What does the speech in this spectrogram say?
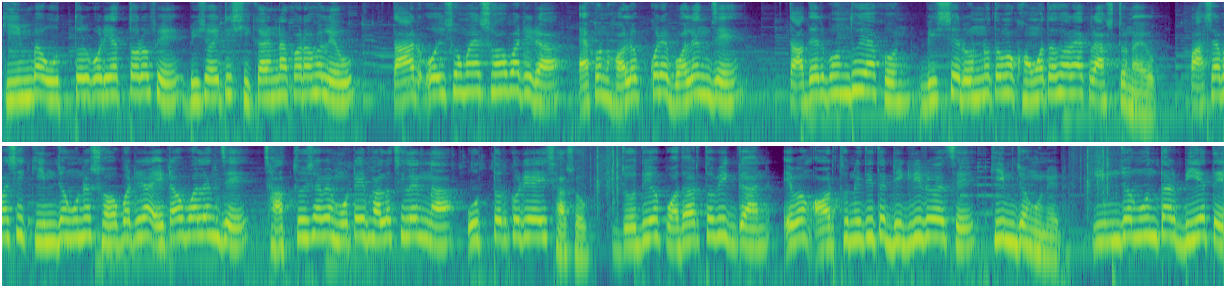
কিংবা উত্তর কোরিয়ার তরফে বিষয়টি স্বীকার না করা হলেও তার ওই সময়ের সহপাঠীরা এখন হলপ করে বলেন যে, তাদের বন্ধু এখন বিশ্বের অন্যতম ক্ষমতাধর এক রাষ্ট্রনায়ক। পাশাপাশি কিম জং উনের সহপাঠীরা এটাও বলেন যে, ছাত্র হিসাবে মোটেই ভালো ছিলেন না উত্তর কোরিয়ার এই শাসক। যদিও পদার্থবিজ্ঞান এবং অর্থনীতিতে ডিগ্রি রয়েছে কিম জং উনের কিম জং উন তার বিয়েতে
